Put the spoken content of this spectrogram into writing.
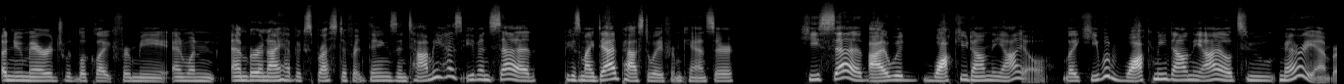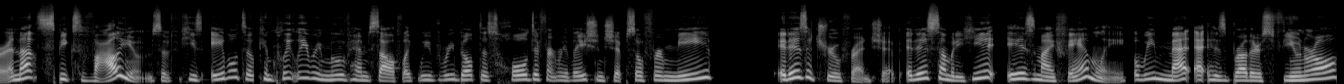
a new marriage would look like for me and when Ember and I have expressed different things and Tommy has even said because my dad passed away from cancer he said I would walk you down the aisle. Like he would walk me down the aisle to marry Ember. And that speaks volumes of he's able to completely remove himself. Like we've rebuilt this whole different relationship. So for me, it is a true friendship. It is somebody, he is my family. We met at his brother's funeral.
